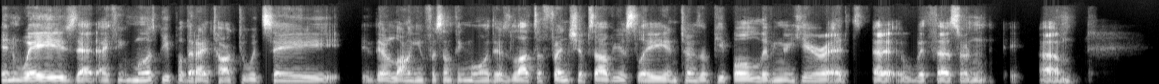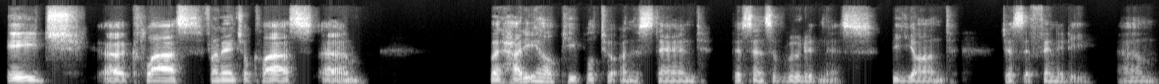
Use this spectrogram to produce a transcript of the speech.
in ways that I think most people that I talk to would say they're longing for something more. There's lots of friendships, obviously, in terms of people living here at uh, with a certain um, age uh, class, financial class. Um, but how do you help people to understand their sense of rootedness beyond just affinity? Um,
